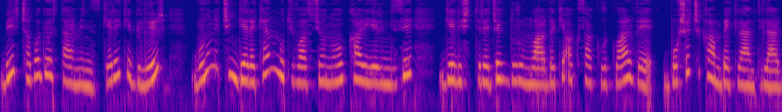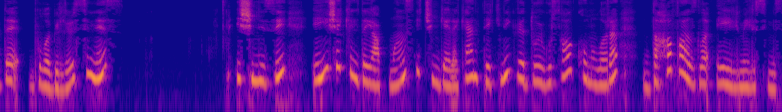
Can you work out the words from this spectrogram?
bir çaba göstermeniz gerekebilir. Bunun için gereken motivasyonu, kariyerinizi geliştirecek durumlardaki aksaklıklar ve boşa çıkan beklentilerde bulabilirsiniz. İşinizi iyi şekilde yapmanız için gereken teknik ve duygusal konulara daha fazla eğilmelisiniz.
